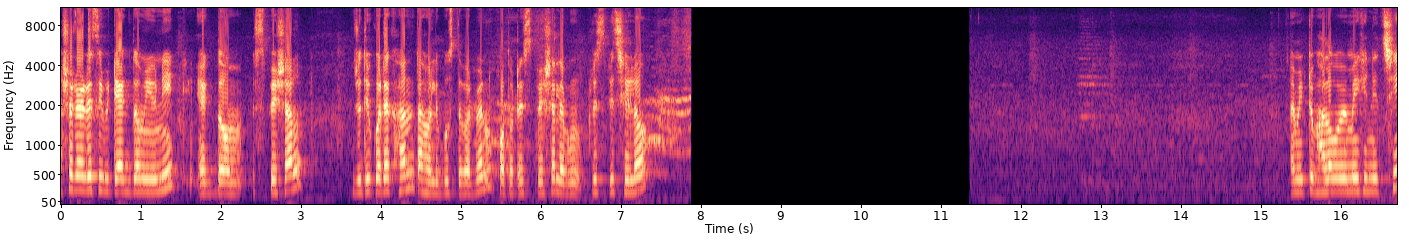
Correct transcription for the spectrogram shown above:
আসলে রেসিপিটা একদম ইউনিক একদম স্পেশাল যদি করে খান, তাহলে বুঝতে পারবেন কতটা স্পেশাল এবং ক্রিস্পি ছিল। আমি একটু ভালোভাবে মেখে নিচ্ছি।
